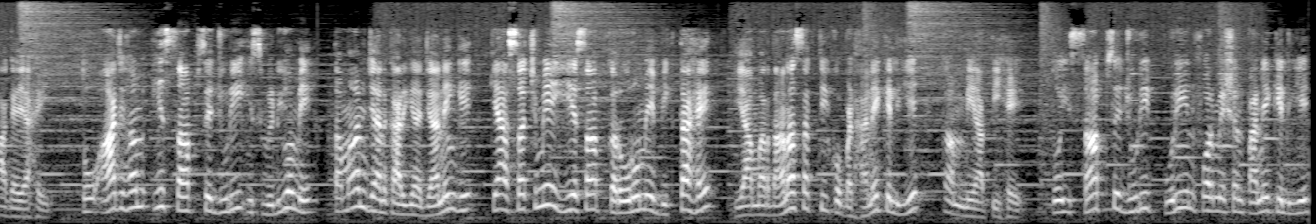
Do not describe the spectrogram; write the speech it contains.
आ गया है। तो आज हम इस सांप से जुड़ी इस वीडियो में तमाम जानकारियाँ जानेंगे, क्या सच में ये सांप करोड़ों में बिकता है या मर्दाना शक्ति को बढ़ाने के लिए काम में आती है। तो इस सांप से जुड़ी पूरी इन्फॉर्मेशन पाने के लिए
